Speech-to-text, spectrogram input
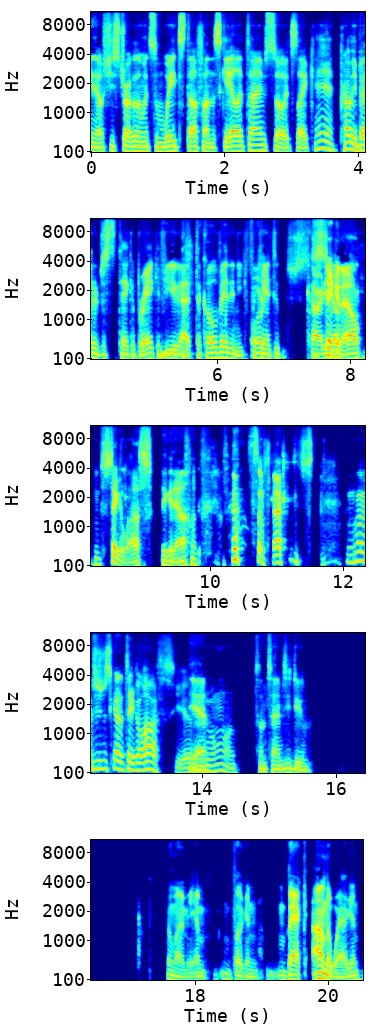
you know, she's struggling with some weight stuff on the scale at times. So it's like, eh, probably better just to take a break if you got the COVID and you or can't do just take cardio. it L. Just take a loss. take it out. sometimes, sometimes you just got to take a loss. Yeah, Yeah. Sometimes you do. Don't mind me. I'm fucking back on the wagon.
